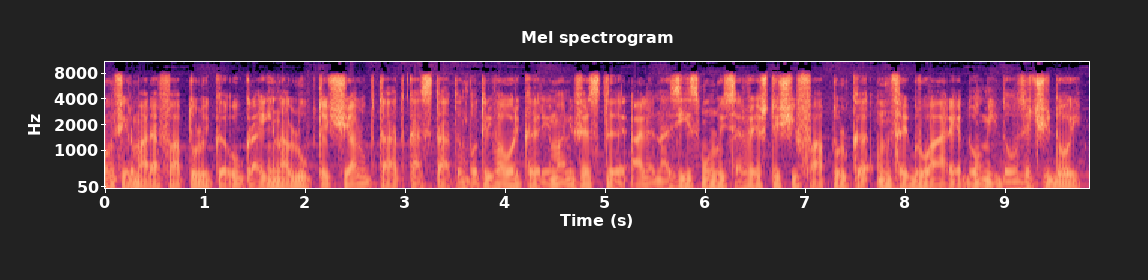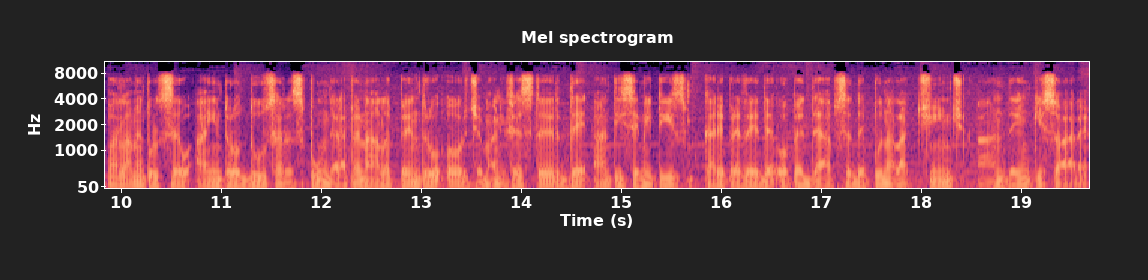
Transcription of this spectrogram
confirmarea faptului că Ucraina luptă și a luptat ca stat împotriva oricărei manifestări ale nazismului servește și faptul că în februarie 2022 Parlamentul său a introdus răspunderea penală pentru orice manifestări de antisemitism, care prevede o pedeapsă de până la 5 ani de închisoare.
